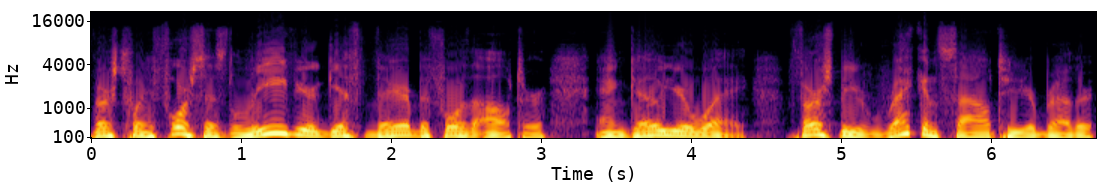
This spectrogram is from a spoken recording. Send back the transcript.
Verse 24 says, Leave your gift there before the altar and go your way. First be reconciled to your brother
